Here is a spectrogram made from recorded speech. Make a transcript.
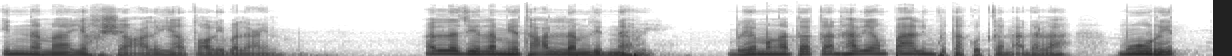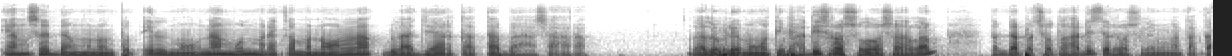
Innama yakhsha 'alaiha talibal ilm. Allazi lam yata'allam linnahwi. Beliau mengatakan hal yang paling kutakutkan adalah murid yang sedang menuntut ilmu namun mereka menolak belajar tata bahasa Arab. Lalu beliau mengutip hadis Rasulullah SAW terdapat suatu hadis dari Rasulullah yang mengatakan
